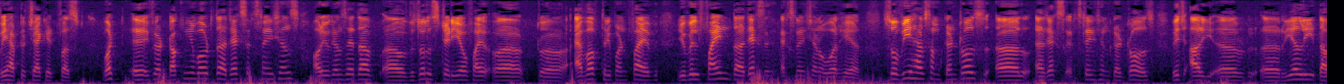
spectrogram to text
We have to check it first. What uh, if you're talking about the Ajax extensions, or you can say the uh, Visual Studio 5 uh, uh, above 3.5, you will find the Ajax extension over here. So we have some controls, uh, Ajax extension controls, which are really the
